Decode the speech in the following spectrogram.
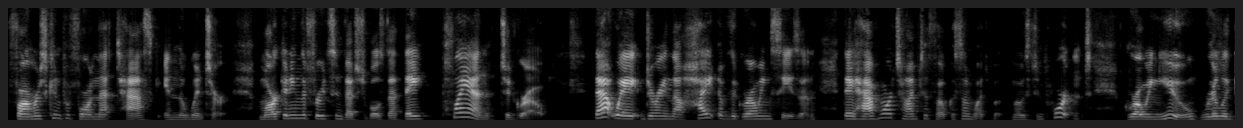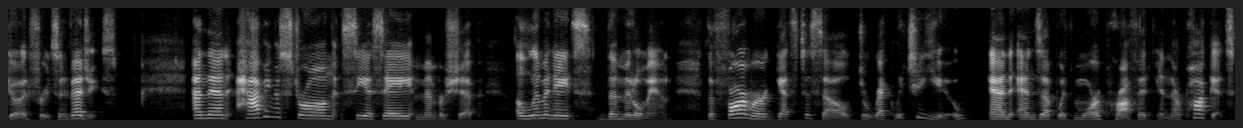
farmers can perform that task in the winter, marketing the fruits and vegetables that they plan to grow. That way, during the height of the growing season, they have more time to focus on what's most important growing you really good fruits and veggies. And then having a strong CSA membership eliminates the middleman. The farmer gets to sell directly to you and ends up with more profit in their pockets,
